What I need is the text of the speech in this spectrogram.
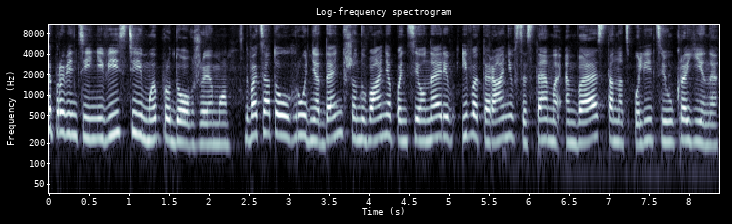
Це провінційні вісті, і ми продовжуємо. 20 грудня день вшанування пенсіонерів і ветеранів системи МВС та Нацполіції України.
